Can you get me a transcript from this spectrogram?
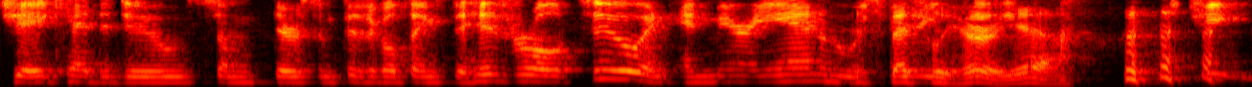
Jake had to do some. There's some physical things to his role too, and and Maryann, who was Especially her, yeah. she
